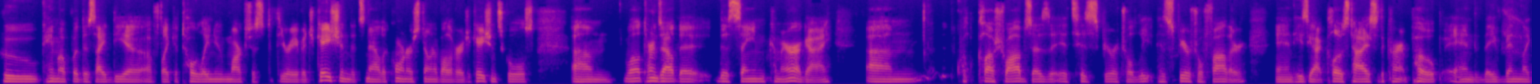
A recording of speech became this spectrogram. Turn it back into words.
who came up with this idea of like a totally new Marxist theory of education that's now the cornerstone of all of our education schools. Um, well, it turns out that this same Camara guy um, Klaus Schwab says that it's his spiritual his spiritual father, and he's got close ties to the current pope, and they've been like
